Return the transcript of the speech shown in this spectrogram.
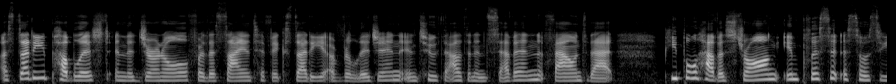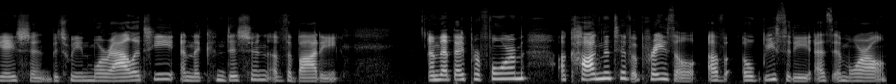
A study published in the Journal for the Scientific Study of Religion in 2007 found that people have a strong implicit association between morality and the condition of the body, and that they perform a cognitive appraisal of obesity as immoral.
